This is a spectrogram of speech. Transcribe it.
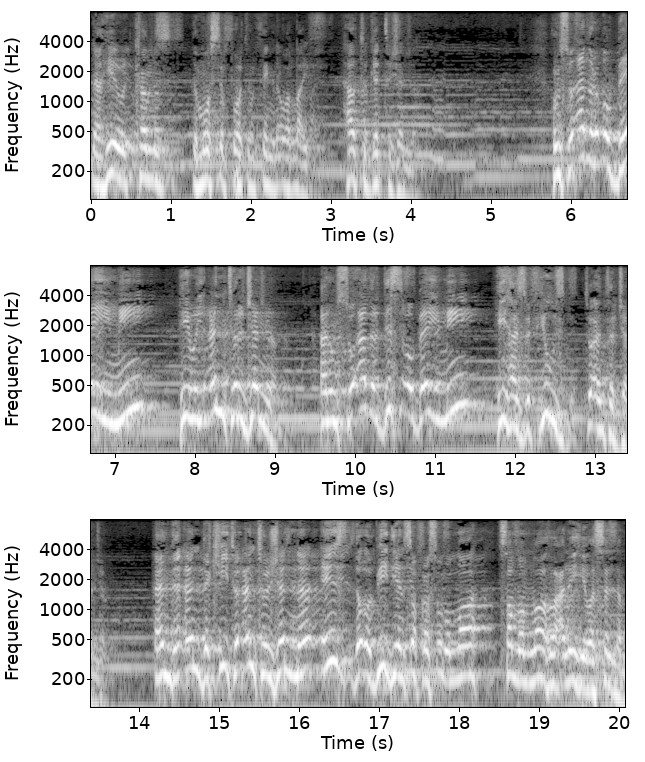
Now here it comes the most important thing in our life. How to get to Jannah. Whomsoever obey me, he will enter Jannah. And whomsoever disobey me, he has refused to enter Jannah. And the, and the key to enter Jannah is the obedience of Rasulullah sallallahu alayhi wasallam.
